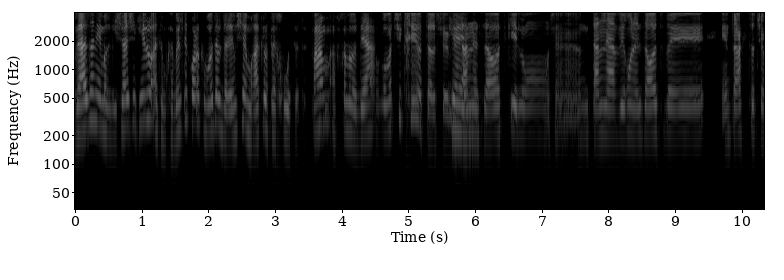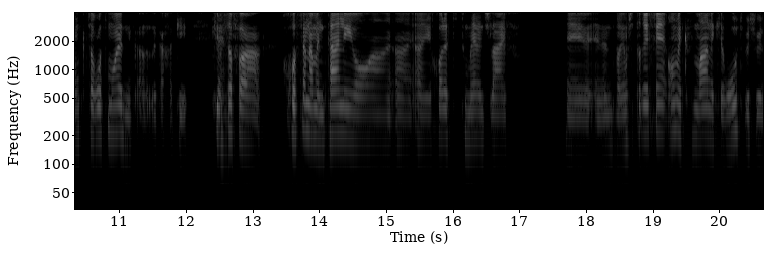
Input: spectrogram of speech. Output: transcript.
ואז אני מרגישה שכאילו אתה מקבל את כל הכבוד על דברים שהם רק כלפי חוץ, ואתה פעם, אף אחד לא יודע. רובד שטחי יותר, כן. שניתן לזהות כאילו, שניתן להעביר או לזהות באינטראקציות שהן קצרות מועד נקרא לזה ככה, כי כי כן. בסוף החוסן המנטלי או היכולת to manage life אה, הם דברים שצריך אה, עומק, זמן, היכרות בשביל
